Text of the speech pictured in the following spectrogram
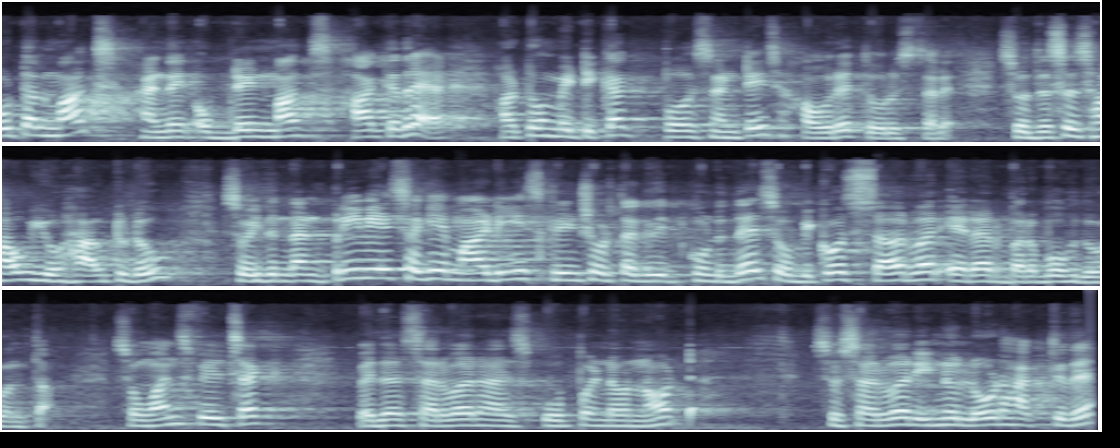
total marks and then obtain marks ಹಾಕಿದ್ರೆ ಆಟೋಮೆಟಿಕ್ಕಾಗಿ ಪರ್ಸಂಟೇಜ್ ಅವರೇ ತೋರಿಸ್ತಾರೆ. So this is how you have to do so ಇದನ್ನು ನಾನು ಪ್ರೀವಿಯಸ್ಸಾಗೆ ಮಾಡಿ ಸ್ಕ್ರೀನ್ಶಾಟ್ ತೆಗೆದಿಟ್ಕೊಂಡಿದ್ದೆ. ಸೊ ಬಿಕಾಸ್ ಸರ್ವರ್ ಎರರ್ ಬರಬಹುದು ಅಂತ. So once will check whether server has open or not so server ಇನ್ನೂ ಲೋಡ್ ಆಗ್ತಿದೆ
